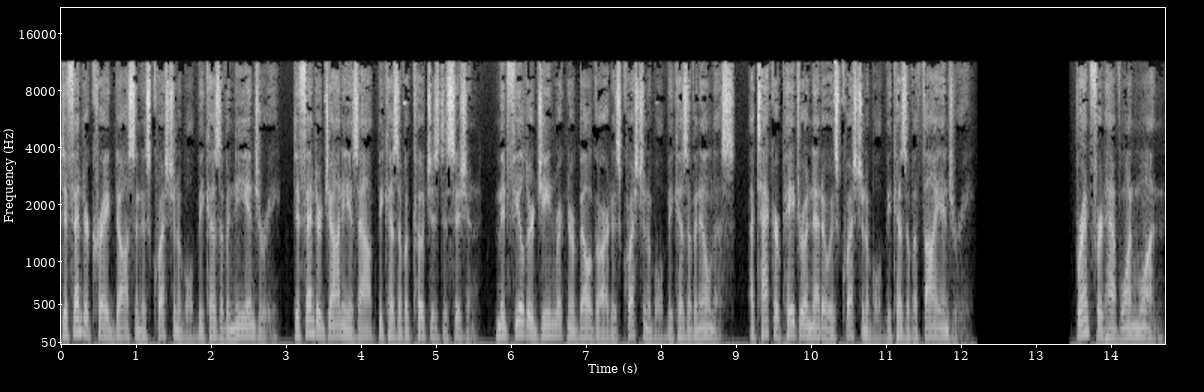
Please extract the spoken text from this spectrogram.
Defender Craig Dawson is questionable because of a knee injury, defender Jonny is out because of a coach's decision, midfielder Jean Ricner Bellegarde is questionable because of an illness, attacker Pedro Neto is questionable because of a thigh injury. Brentford have won 1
